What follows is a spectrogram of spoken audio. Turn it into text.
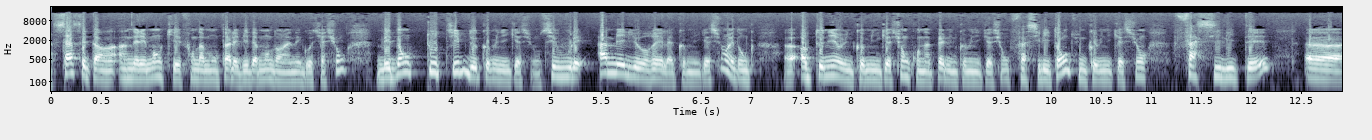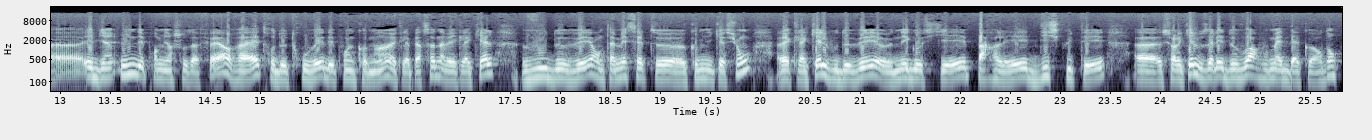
Ça, c'est un, élément qui est fondamental évidemment dans la négociation, mais dans tout type de communication. Si vous voulez améliorer la communication et donc euh, obtenir une communication qu'on appelle une communication facilitante, une communication facilitée, euh, eh bien, une des premières choses à faire va être de trouver des points communs avec la personne avec laquelle vous devez entamer cette euh, communication, avec laquelle vous devez négocier, parler, discuter, sur lesquels vous allez devoir vous mettre d'accord. Donc,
